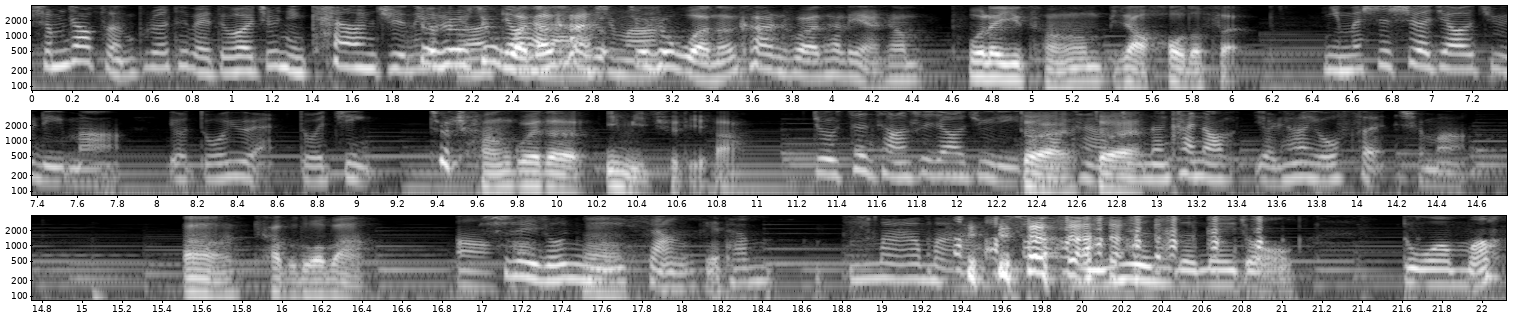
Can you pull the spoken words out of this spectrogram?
什么叫粉扑的特别多？就是你看上去那就是个就我能？看出就是我能看出来他脸上铺了一层比较厚的粉，你们是社交距离吗？有多远多近？就常规的一米距离吧。就正常社交距离，对对能看到脸上有粉是吗？嗯，差不多吧。啊、是那种嗯你想给他妈妈 怀孕的那种多吗？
